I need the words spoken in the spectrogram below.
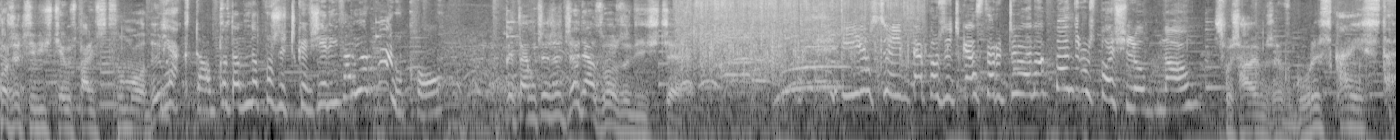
Pożyczyliście już państwu młodym? Jak to? Podobno pożyczkę wzięli w Aliorbanku. Pytam, czy życzenia złożyliście. I jeszcze im ta pożyczka starczyła na podróż poślubną. Słyszałem, że w góry skaiste.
